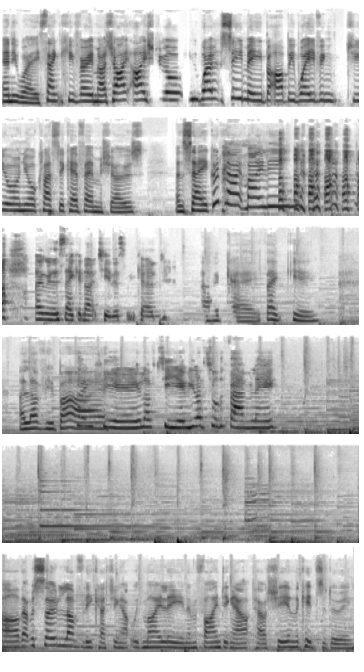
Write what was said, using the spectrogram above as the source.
Anyway, thank you very much. I, I sure you won't see me, but I'll be waving to you on your classic FM shows and say good night, Myleene. I'm going to say good night to you this weekend. Okay, thank you. I love you. Bye. Thank you. Love to you. You love to all the family. Oh, that was so lovely catching up with Myleene and finding out how she and the kids are doing.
